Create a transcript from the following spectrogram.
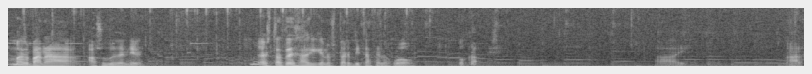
más van a, subir de nivel. Una estrategia aquí que nos permite hacer el juego. Pues Ahí. Hala.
